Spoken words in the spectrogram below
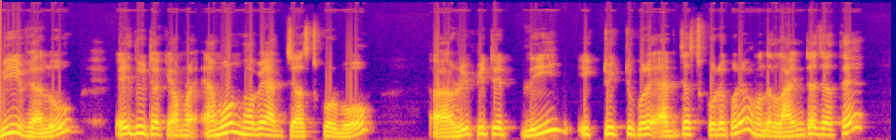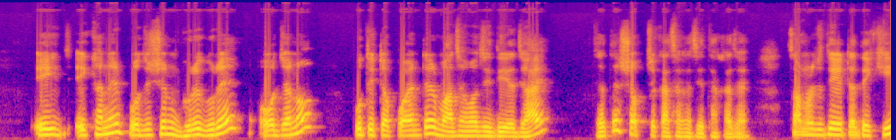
বি ভ্যালু এই দুইটাকে আমরা এমন ভাবে অ্যাডজাস্ট করব রিপিটেডলি একটু একটু করে অ্যাডজাস্ট করে করে আমাদের লাইনটা যাতে এই এখানের পজিশন ঘুরে ঘুরে ও যেন প্রতিটা পয়েন্টের মাঝামাঝি দিয়ে যায়, যাতে সবচেয়ে কাছাকাছি থাকা যায়। তো আমরা যদি এটা দেখি,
